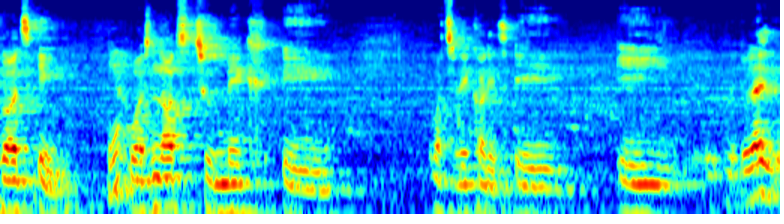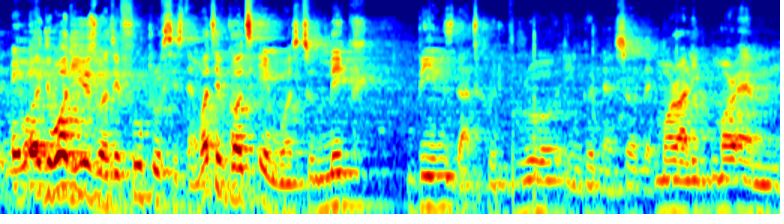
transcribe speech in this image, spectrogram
God's aim yeah. was not to make a what do they call it a a the word used was a foolproof system. What if God's aim was to make beings that could grow in goodness, so the morally, more um,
